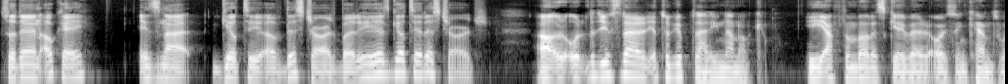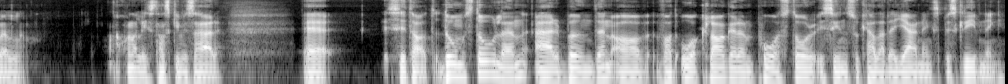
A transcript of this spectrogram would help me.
So then, okay, it's not guilty of this charge, but he is guilty of this charge. Ja, och just det där, jag tog upp det här innan och i Aftonbladet skriver Oisin Cantwell, Journalisten skriver så här. Eh, citat. Domstolen är bunden av vad åklagaren påstår i sin så kallade gärningsbeskrivning,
